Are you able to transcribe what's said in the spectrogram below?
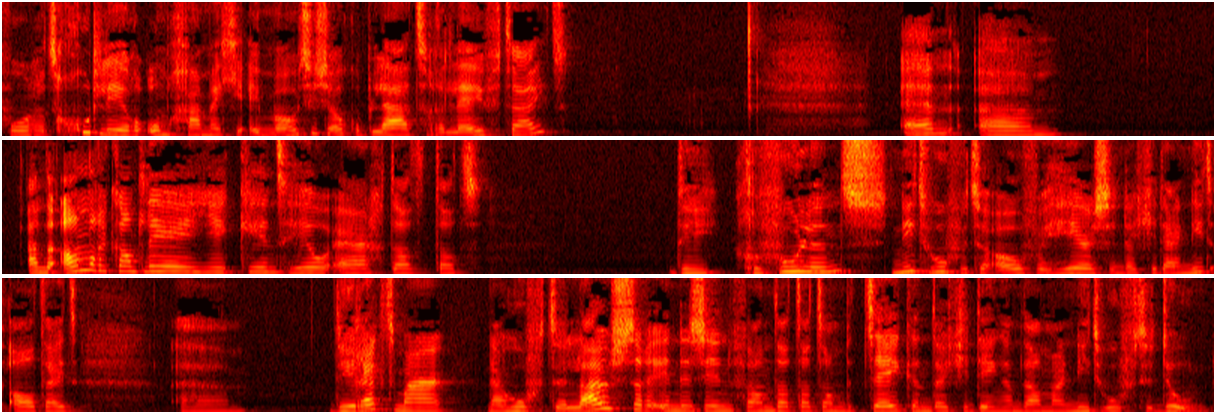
voor het goed leren omgaan met je emoties, ook op latere leeftijd. En um, aan de andere kant leer je je kind heel erg dat, dat die gevoelens niet hoeven te overheersen. Dat je daar niet altijd uh, direct maar naar hoeft te luisteren. In de zin van dat dat dan betekent dat je dingen dan maar niet hoeft te doen.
